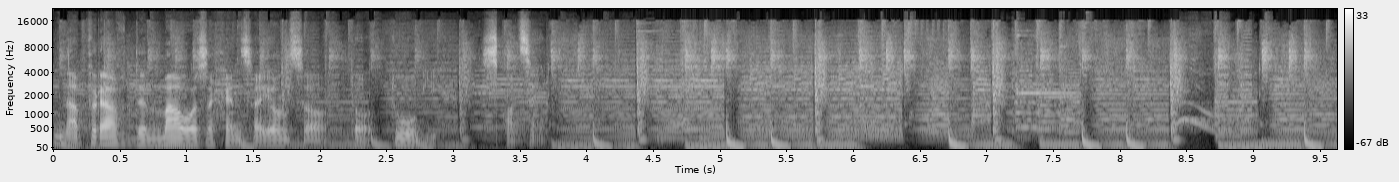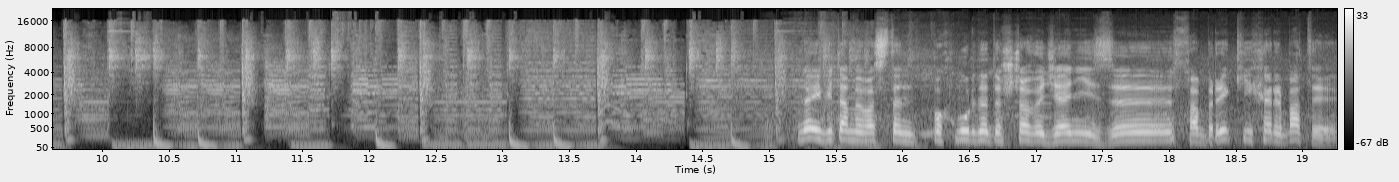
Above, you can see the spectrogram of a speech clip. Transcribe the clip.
naprawdę mało zachęcająco do długich spacerów. No i witamy Was w ten pochmurny, deszczowy dzień z fabryki herbaty.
